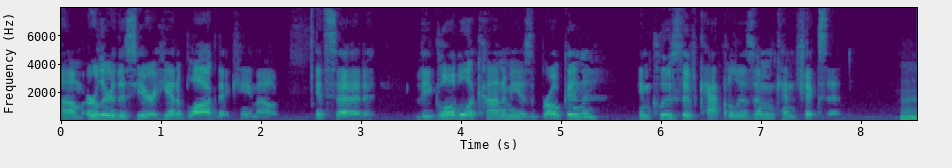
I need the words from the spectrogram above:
Um, earlier this year, he had a blog that came out. It said, The global economy is broken inclusive capitalism can fix it. Hmm.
